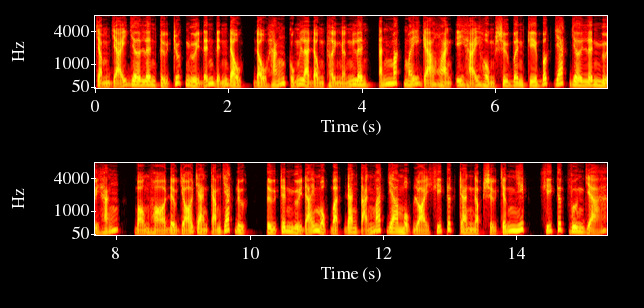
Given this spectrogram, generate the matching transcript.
chậm rãi dơ lên từ trước người đến đỉnh đầu, đầu hắn cũng là đồng thời ngẩng lên, ánh mắt mấy gã hoàng y hải hồn sư bên kia bất giác dơi lên người hắn, bọn họ đều rõ ràng cảm giác được, từ trên người đái Mộc Bạch đang tản mát ra một loại khí tức tràn ngập sự chấn nhiếp, khí tức vương giả,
